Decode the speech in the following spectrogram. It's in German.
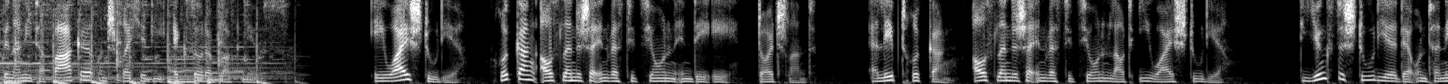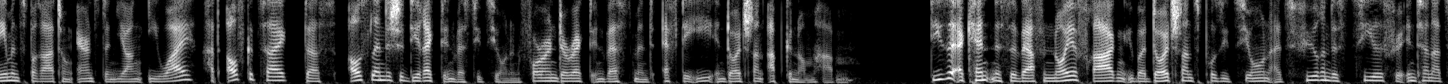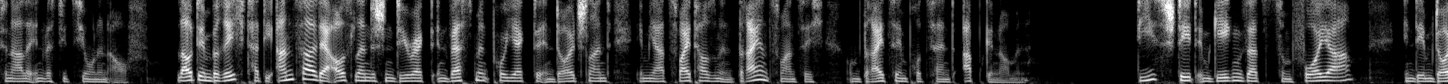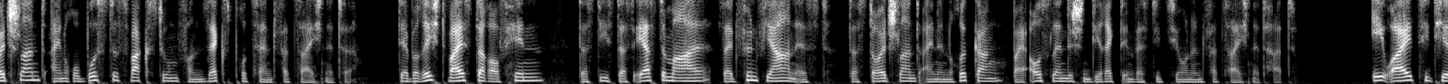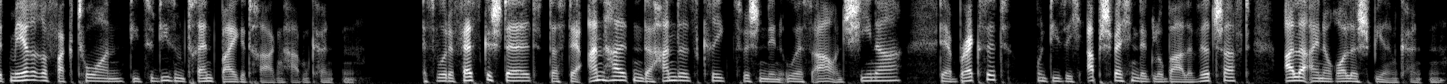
Ich bin Anita Farke und spreche die Exoder Blog News. EY-Studie. Rückgang ausländischer Investitionen in DE, Deutschland. Erlebt Rückgang ausländischer Investitionen laut EY-Studie. Die jüngste Studie der Unternehmensberatung Ernst Young EY hat aufgezeigt, dass ausländische Direktinvestitionen, Foreign Direct Investment FDI, in Deutschland abgenommen haben. Diese Erkenntnisse werfen neue Fragen über Deutschlands Position als führendes Ziel für internationale Investitionen auf. Laut dem Bericht hat die Anzahl der ausländischen Direct Investment Projekte in Deutschland im Jahr 2023 um 13 Prozent abgenommen. Dies steht im Gegensatz zum Vorjahr, in dem Deutschland ein robustes Wachstum von 6 Prozent verzeichnete. Der Bericht weist darauf hin, dass dies das erste Mal seit fünf Jahren ist, dass Deutschland einen Rückgang bei ausländischen Direktinvestitionen verzeichnet hat. EY zitiert mehrere Faktoren, die zu diesem Trend beigetragen haben könnten. Es wurde festgestellt, dass der anhaltende Handelskrieg zwischen den USA und China, der Brexit und die sich abschwächende globale Wirtschaft alle eine Rolle spielen könnten.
